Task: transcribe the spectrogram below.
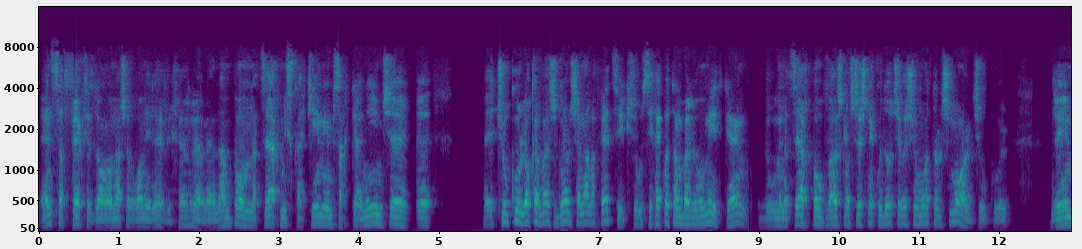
אין ספק שזו העונה של רוני לוי, חבר'ה, הבן אדם פה מנצח משחקים עם שחקנים ש... צ'וקו לא כבש גול שנה וחצי כשהוא שיחק אותם בלאומית, כן? והוא מנצח פה, הוא כבר יש לו שש נקודות שרשומות על שמו, על צ'וקו ואם,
